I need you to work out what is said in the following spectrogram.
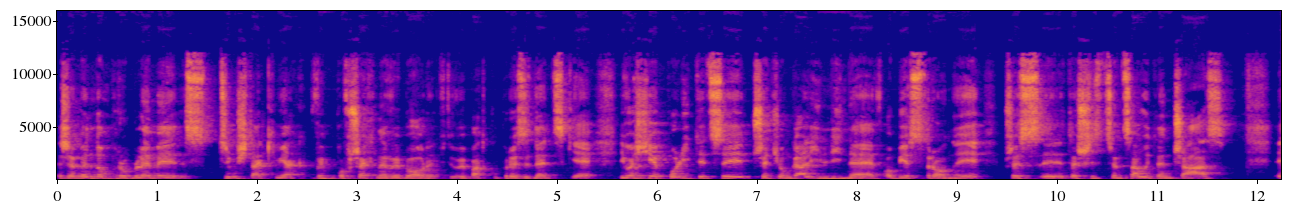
że będą problemy z czymś takim jak powszechne wybory, w tym wypadku prezydenckie. I właściwie politycy przeciągali linę w obie strony przez e, też ten cały ten czas. E,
